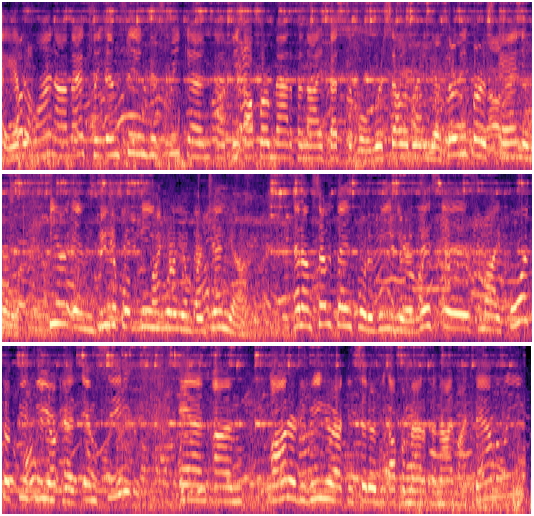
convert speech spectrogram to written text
Hey everyone, I'm actually emceeing this weekend at the Upper Mattaponi Festival. We're celebrating their 31st annual here in beautiful King William, Virginia. And I'm so thankful to be here. This is my fourth or fifth oh, year as MC and I'm honored to be here. I consider the Upper Mattaponi my family.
